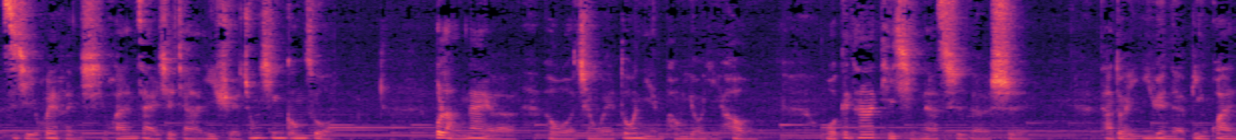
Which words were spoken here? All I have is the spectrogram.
自己会很喜欢在这家医学中心工作。布朗奈尔和我成为多年朋友以后，我跟他提起那次的事，他对医院的病患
